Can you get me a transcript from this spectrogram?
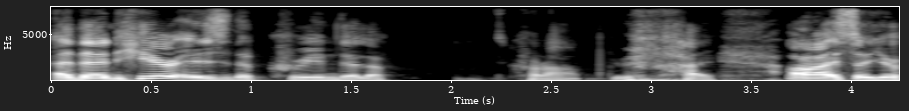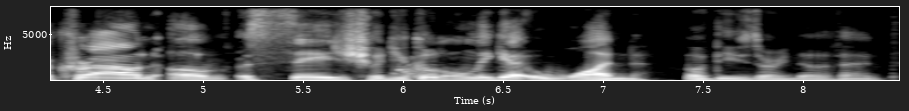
And then here is the cream de la crop. All right so your crown of sagehood you can only get one of these during the event.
